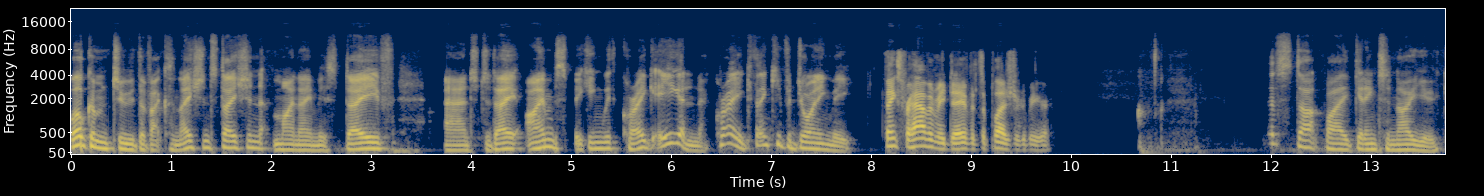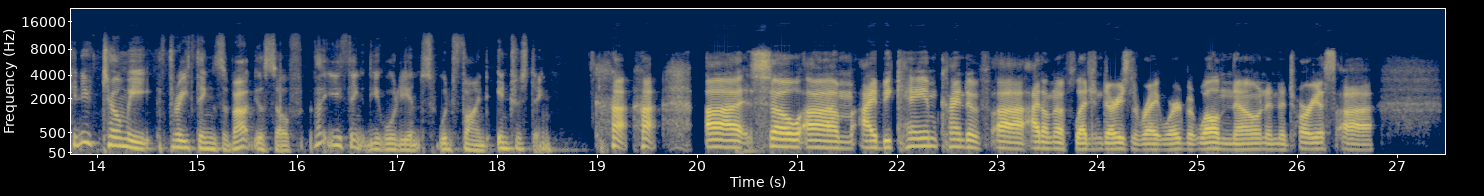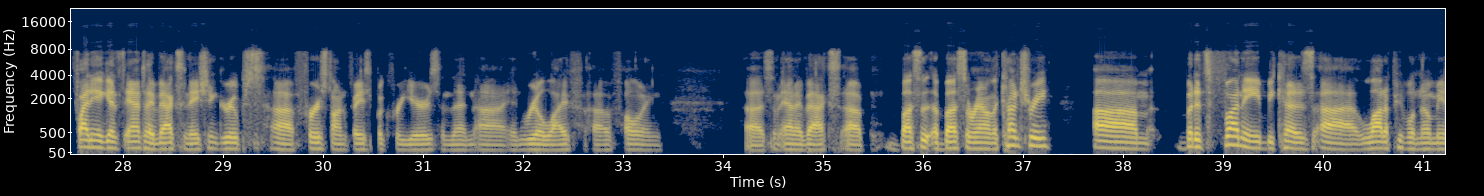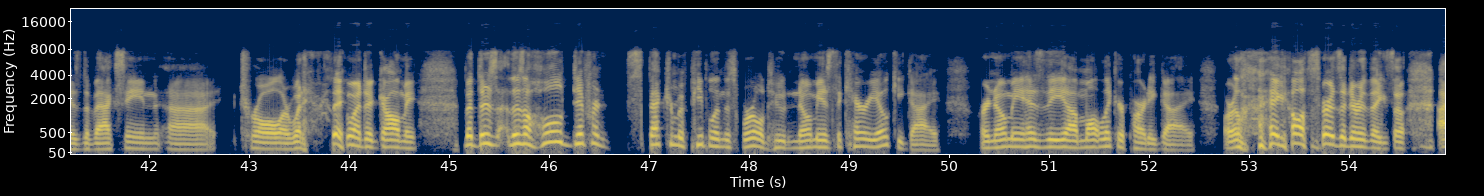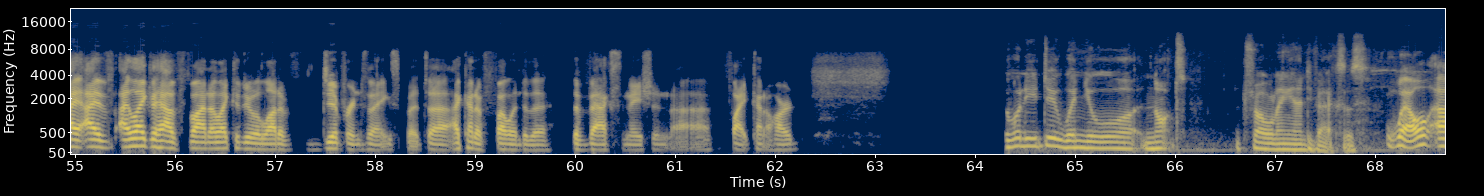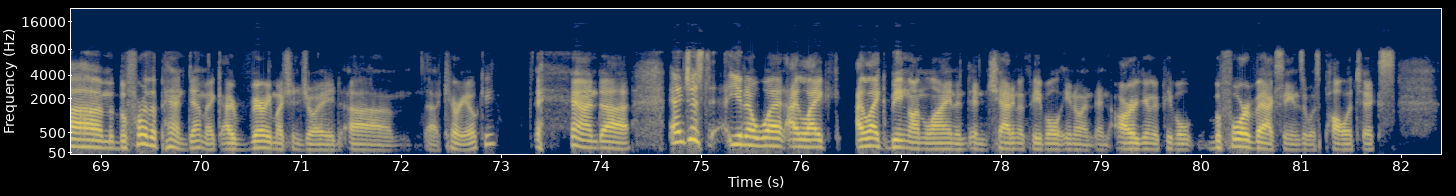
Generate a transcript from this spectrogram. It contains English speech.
Welcome to the vaccination station. My name is Dave, and today I'm speaking with Craig Egan. Craig, thank you for joining me. Thanks for having me, Dave. It's a pleasure to be here. Let's start by getting to know you. Can you tell me three things about yourself that you think the audience would find interesting? uh, so um, I became kind of, uh, I don't know if legendary is the right word, but well known and notorious uh, fighting against anti-vaccination groups, uh, first on Facebook for years, and then uh, in real life, uh, following uh, some anti-vax uh, bus a bus around the country. Um, but it's funny because uh, a lot of people know me as the vaccine troll or whatever they want to call me. But there's there's a whole different spectrum of people in this world who know me as the karaoke guy or know me as the uh, malt liquor party guy or like all sorts of different things. So I, I've I like to have fun. I like to do a lot of different things but uh, I kind of fell into the the vaccination uh, fight kind of hard. What do you do when you're not trolling anti-vaxxers? Well um, before the pandemic I very much enjoyed um, uh, karaoke. And uh, and just you know what? I like I like being online and, and chatting with people you know and, and, arguing with people before vaccines. It was politics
